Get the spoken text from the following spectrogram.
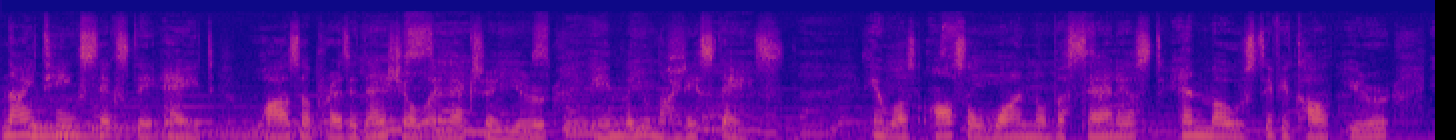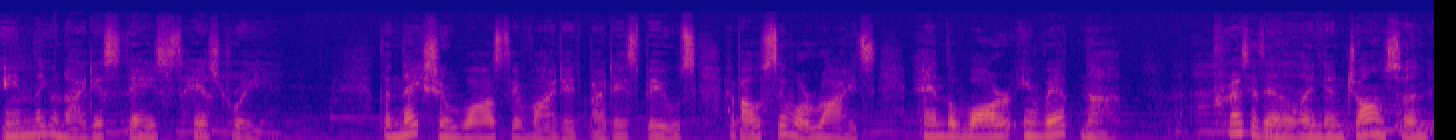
1968 was a presidential election year in the United States. It was also one of the saddest and most difficult year in the United States history. The nation was divided by disputes about civil rights and the war in Vietnam. President Lyndon Johnson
